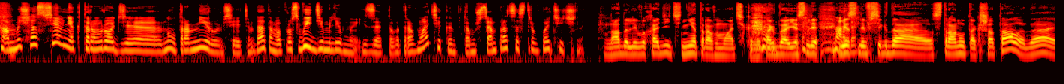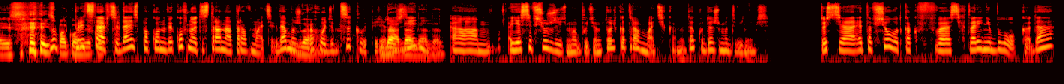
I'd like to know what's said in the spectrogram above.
А мы сейчас все в некотором роде, ну, травмируемся этим, да? Там вопрос, выйдем ли мы из этого травматиками, потому что сам процесс травматичный. Надо ли выходить не травматиками тогда, если, если всегда страну так шатало, да, испокон ну, представьте, да, испокон веков, ну, это страна травматик, да, мы же проходим циклы перерождений. Да, да, да. А если всю жизнь мы будем только травматиками, да, куда же мы двинемся? То есть а, это все вот как в э, стихотворении Блока, да?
